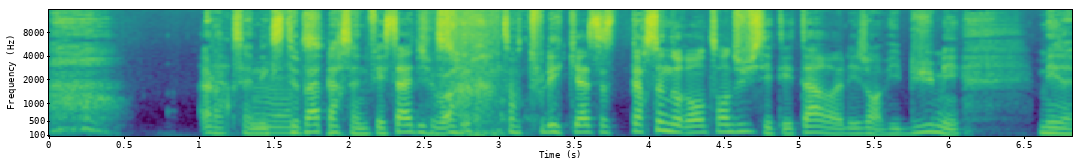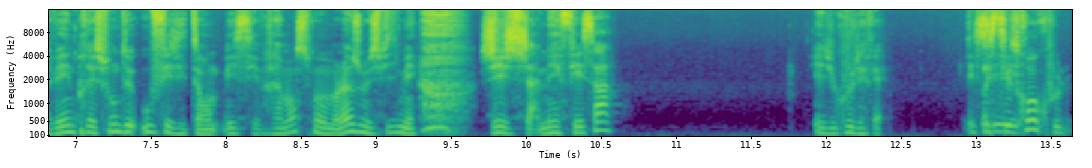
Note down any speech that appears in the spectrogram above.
oh, alors que ça n'existe pas, personne fait ça, tu vois. Dans tous les cas, personne n'aurait entendu. C'était tard, les gens avaient bu, mais mais j'avais une pression de ouf et c'était. Mais c'est vraiment ce moment-là, je me suis dit mais oh, j'ai jamais fait ça. Et du coup, j'ai fait. Et c'était trop cool.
